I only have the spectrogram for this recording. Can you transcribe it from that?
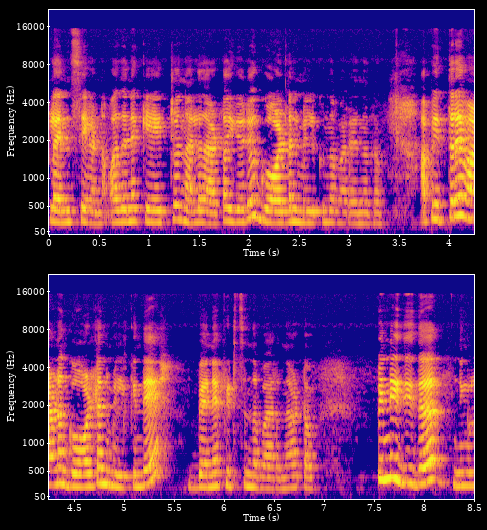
ക്ലെൻസ് ചെയ്യണം. അതിനൊക്കെ ഏറ്റവും നല്ലതാട്ടോ ഈ ഒരു ഗോൾഡൻ മിൽക്ക് എന്ന് പറയുന്നത്. അപ്പോൾ ഇത്രയുമാണ് ഗോൾഡൻ മിൽക്കിന്റെ ബെനിഫിറ്റ്സ് എന്ന് പറയുന്നത് കേട്ടോ. പിന്നെ ഇത് നിങ്ങൾ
